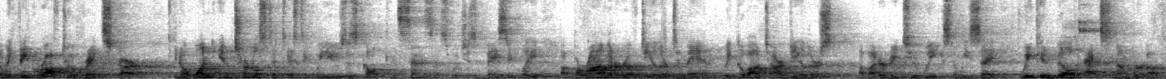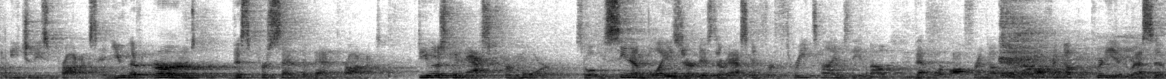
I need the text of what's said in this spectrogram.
and we think we're off to a great start. You know, one internal statistic we use is called consensus, which is basically a barometer of dealer demand. We go out to our dealers about every two weeks and we say, we can build X number of each of these products, and you have earned this percent of that product. Dealers can ask for more. So what we've seen on Blazer is they're asking for three times the amount that we're offering up. And we're offering up a pretty aggressive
